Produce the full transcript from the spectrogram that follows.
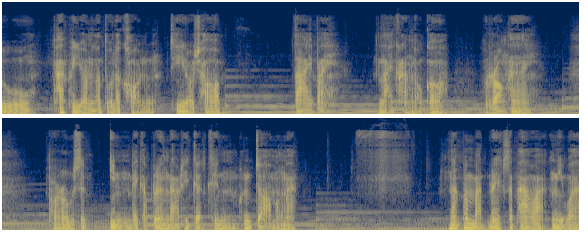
ดูภาพยนตร์แล้วตัวละครที่เราชอบตายไป หลายครั้งเราก็ร้องไห้ เพราะเรารู้สึกอินไปกับเรื่องราวที่เกิดขึ้นบนจอมากๆ นักบำบัดเรียกสภาวะนี้ว่า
